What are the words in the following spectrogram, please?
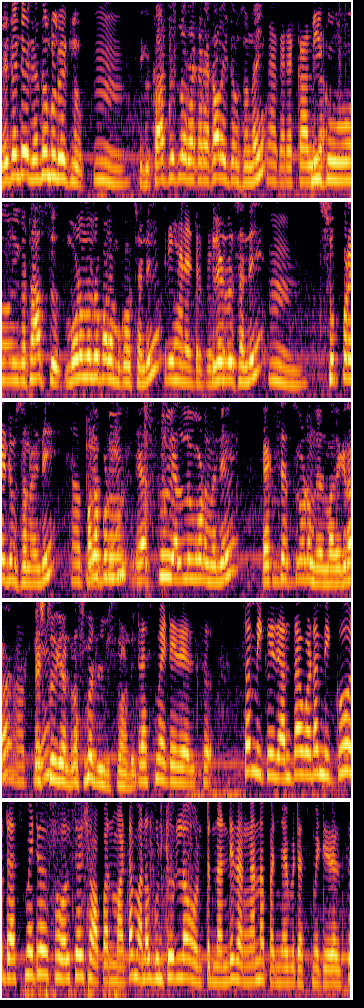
రేట్ అంటే రీజనబుల్ రేట్లు మీకు కార్డ్ సెట్లో రకరకాల ఐటమ్స్ ఉన్నాయి. రకరకాల మీకు ఇక టాప్స్ మూడు వందల రూపాయలు అమ్ముకోవచ్చు అండి three hundred rupees three rupees అండి. సూపర్ ఐటమ్స్ ఉన్నాయండి. మళ్ళీ ఇప్పుడు ఎస్ ఎల్ కూడా ఉందండి. ఎక్సెస్ కూడా ఉంది మా దగ్గర. నెక్స్ట్ డ్రెస్ మెటీరియల్ చూపిస్తున్నాం డ్రెస్ మెటీరియల్స్ సో మీకు ఇదంతా కూడా మీకు డ్రెస్ మెటీరియల్స్ హోల్సేల్ షాప్ అన్నమాట. మన గుంటూరులో ఉంటుందండి Ranganna Punjabi dress materials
